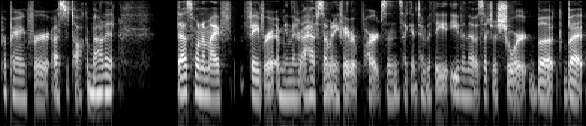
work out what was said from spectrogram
preparing for us to talk about Mhm. it, that's one of my f- favorite. I mean, there, I have so many favorite parts in Second Timothy, even though it's such a short book. But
